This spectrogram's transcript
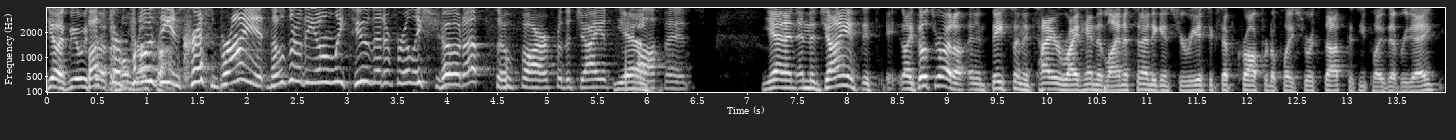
Yeah, like we always Buster about the run Posey and. Kris Bryant, those are the only two that have really showed up so far for the Giants Yeah. offense. Yeah, and, and the Giants, it's it- like they'll throw out a, an, basically an entire right-handed lineup tonight against Urias, except Crawford will play shortstop because he plays every day.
